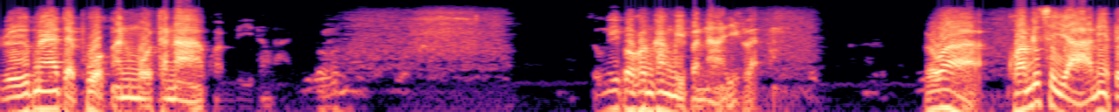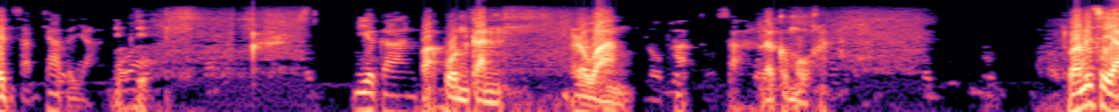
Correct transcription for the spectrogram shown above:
หรือแม้แต่พวกอันโมทนาความดีทั้งหลาย ตรงนี้ก็ค่อนข้างมีปัญหาอีกแหละ เพราะว่าความริษยาเนี่ยเป็นสัญชาตญาณดิบๆมีอาการปะปนกันระหว่างโลภะโทสะแล้วก็โมหะความริษยา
